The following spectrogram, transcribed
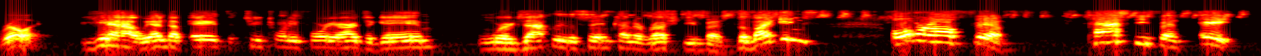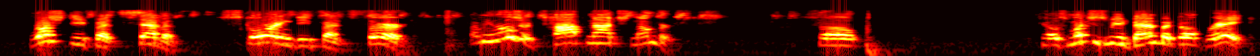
Really? Yeah, we end up eighth at 224 yards a game. We're exactly the same kind of rush defense. The Vikings overall fifth, pass defense eighth, rush defense seventh, scoring defense third. I mean, those are top-notch numbers. So, you know, as much as we bend but don't break,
